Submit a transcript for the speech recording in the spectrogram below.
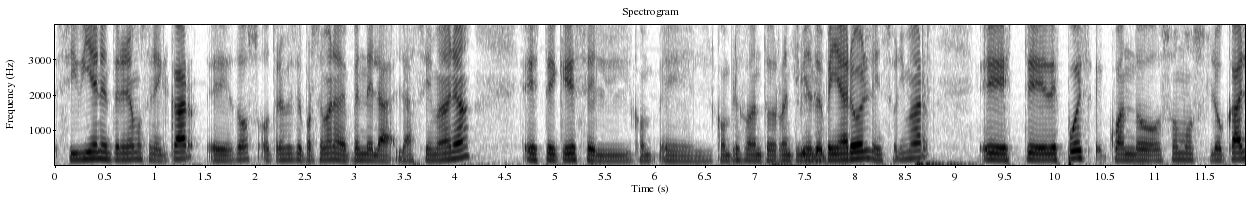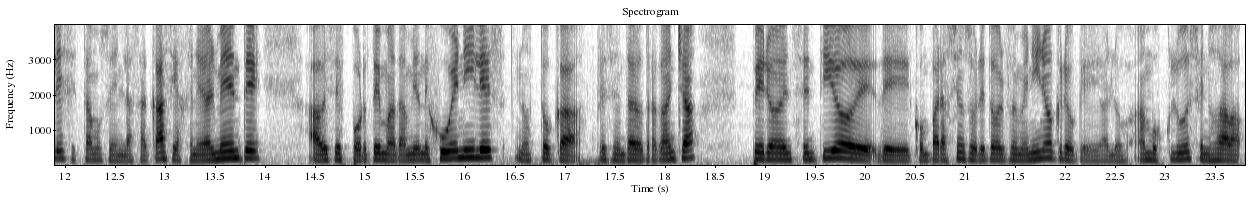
si bien entrenamos en el CAR eh, dos o tres veces por semana, depende la, la semana, este que es el, com- el complejo de alto rendimiento de Peñarol en Solimar. Este, después, eh, cuando somos locales, estamos en las acacias generalmente, a veces por tema también de juveniles, nos toca presentar otra cancha, pero en sentido de, de comparación, sobre todo el femenino, creo que a los ambos clubes se nos daba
